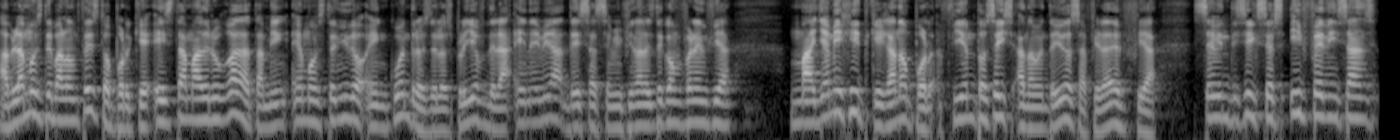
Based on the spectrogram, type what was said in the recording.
Hablamos de baloncesto porque esta madrugada también hemos tenido encuentros de los playoffs de la NBA de esas semifinales de conferencia. Miami Heat que ganó por 106 a 92 a Philadelphia 76ers y Phoenix Suns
